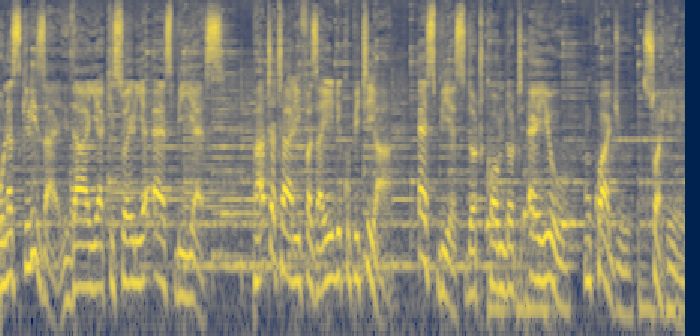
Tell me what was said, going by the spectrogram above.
unasikiliza idhaa ya kiswahili ya sbs pata taarifa zaidi kupitia sbscomau mkwaju swahili.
